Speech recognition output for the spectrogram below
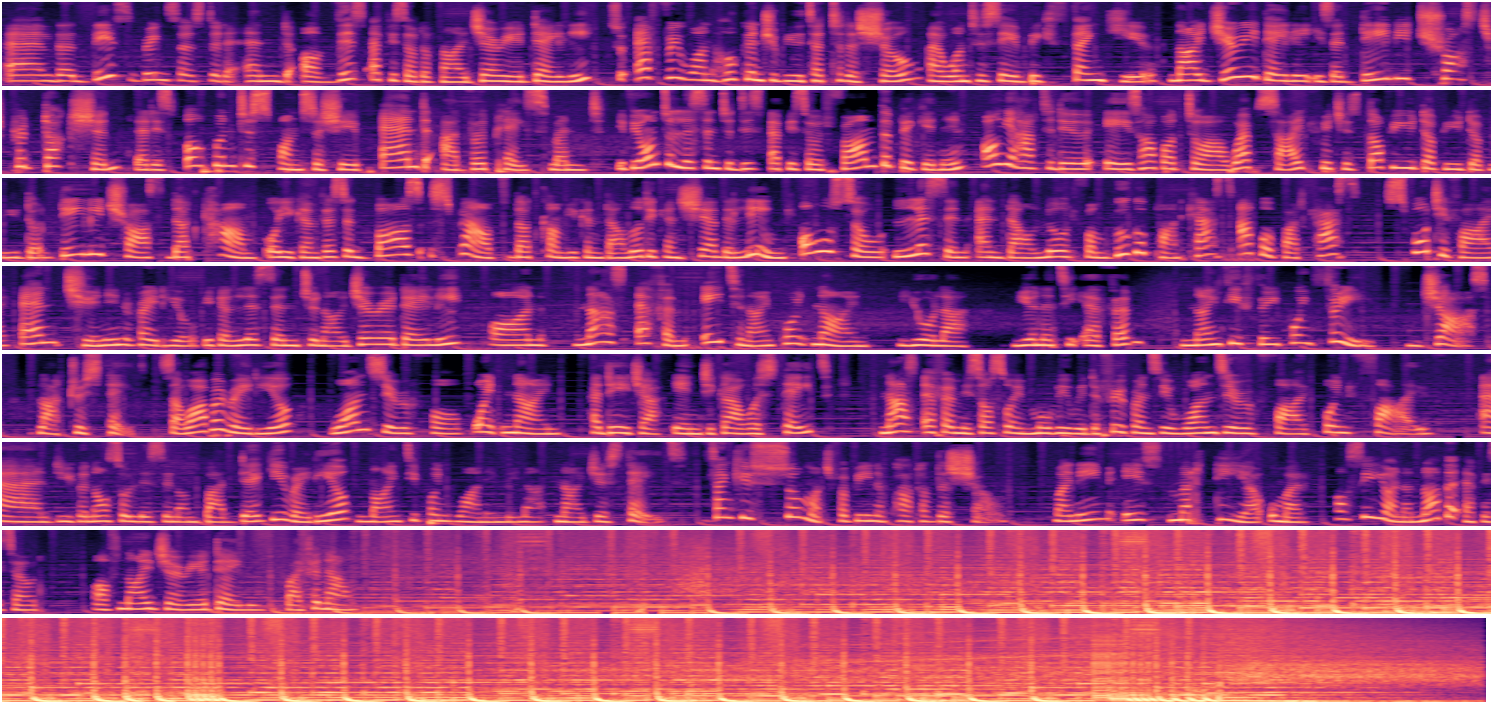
And uh, this brings us to the end of this episode of Nigeria Daily. To everyone who contributed to the show, I want to say a big thank you. Nigeria Daily is a daily trust production that is open to sponsorship and advert placement. If you want to listen to this episode from the beginning, all you have to do is hop on to our website, which is www.dailytrust.com, or you can visit buzzsprout.com. You can download, you can share the link. Also, listen and download from Google Podcasts, Apple Podcasts, Spotify, and TuneIn Radio. You can listen to Nigeria Daily on NAS FM 89.9, Yola, Unity FM 93.3, Jos, Plateau State, Sawaba Radio 104.9, Hadejia in Jigawa State. NAS FM is also in Mubi with the frequency 105.5 and you can also listen on Badeggi Radio 90.1 in Minna, Niger State. Thank you so much for being a part of the show. My name is Martia Umar. I'll see you on another episode of Nigeria Daily. Bye for now.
